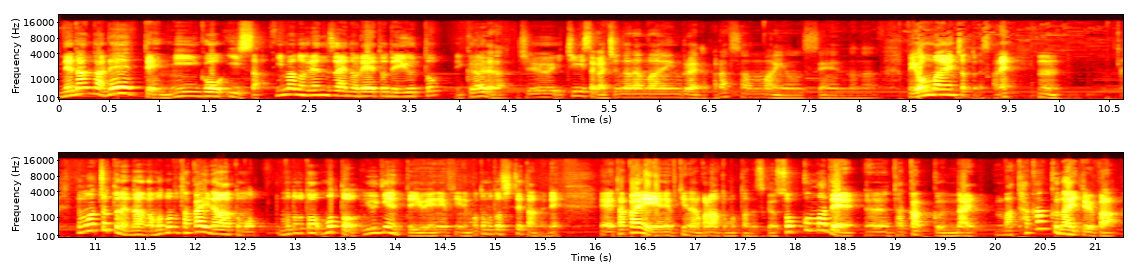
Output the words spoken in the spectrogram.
値段が0.25イーサ。今の現在のレートで言うと、いくらぐらいだ ?11 イーサが17万円ぐらいだから、3万4千円7、4万円ちょっとですかね。うん。でもうちょっとね、なんかもともと高いなと思もともと、もっと有限っていう NFT にもともと知ってたんでね、えー高い NFT なのかなと思ったんですけど、そこまで、うん高くない。まあ、高くないというか、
